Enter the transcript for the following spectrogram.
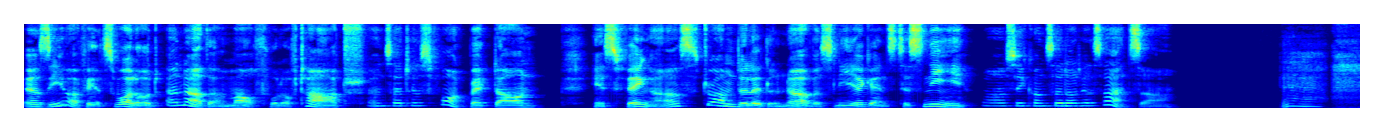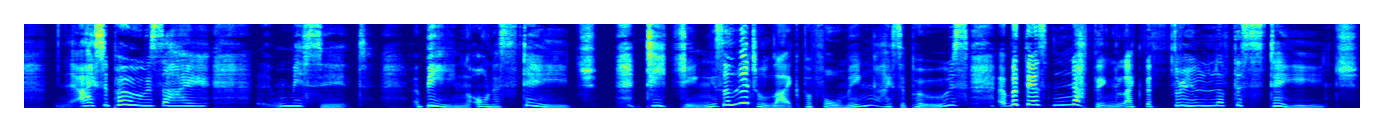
Aziraphale swallowed another mouthful of tart and set his fork back down. His fingers drummed a little nervously against his knee as he considered his answer. Uh, I suppose I miss it, being on a stage. Teaching is a little like performing, I suppose, but there's nothing like the thrill of the stage.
